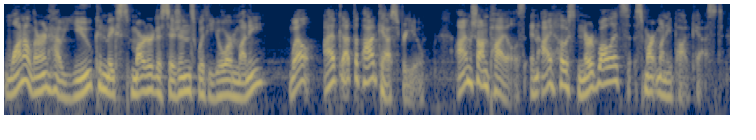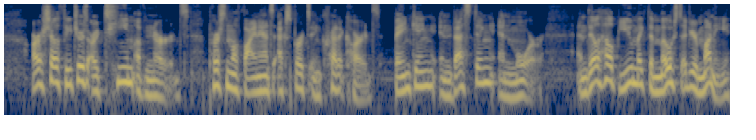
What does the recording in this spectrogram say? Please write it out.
Want to learn how you can make smarter decisions with your money? Well, I've got the podcast for you. I'm Sean Pyles, and I host NerdWallet's Smart Money Podcast. Our show features our team of nerds, personal finance experts in credit cards, banking, investing, and more. And they'll help you make the most of your money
